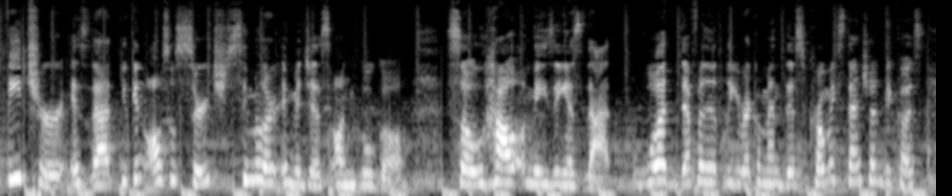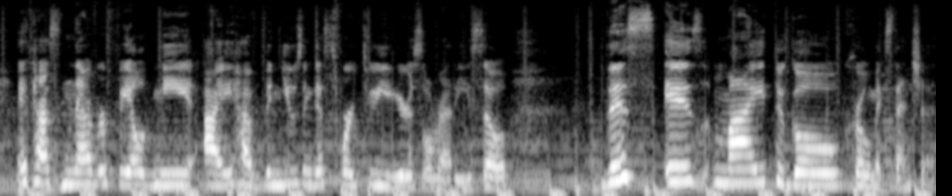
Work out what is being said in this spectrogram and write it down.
feature is that you can also search similar images on Google. So, how amazing is that? Would definitely recommend this Chrome extension because it has never failed me. I have been using this for two years already. So, this is my to go Chrome extension.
